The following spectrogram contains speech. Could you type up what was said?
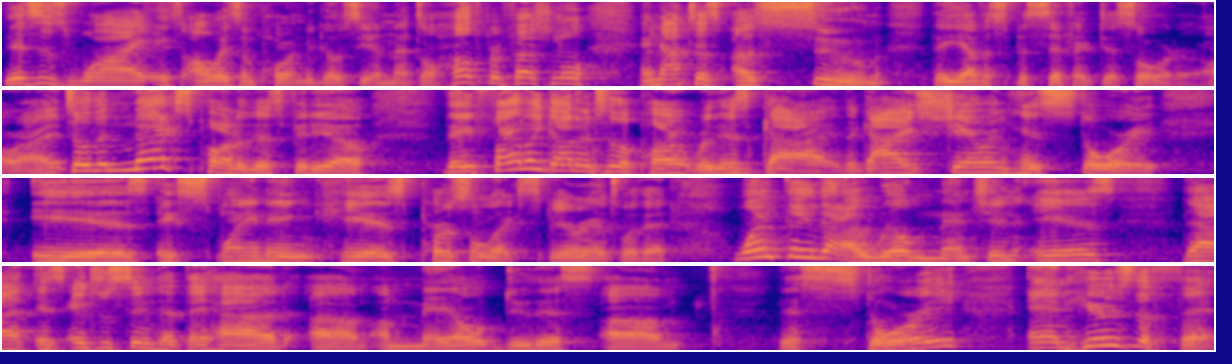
This is why it's always important to go see a mental health professional and not just assume that you have a specific disorder, all right? So the next part of this video, they finally got into the part where this guy, the guy sharing his story, is explaining his personal experience with it. One thing that I will mention is that it's interesting that they had um, a male do this, um, this story. And here's the thing,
